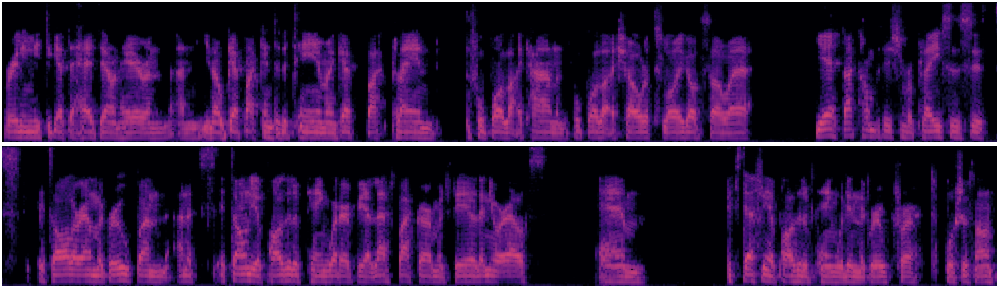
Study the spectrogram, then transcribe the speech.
Really need to get the head down here and and you know get back into the team and get back playing the football that I can and the football that I showed at Sligo. So uh, yeah, that competition for places it's it's all around the group and and it's it's only a positive thing whether it be at left back or midfield anywhere else. Um, it's definitely a positive thing within the group for to push us on.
